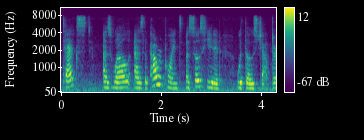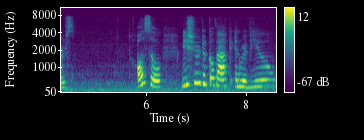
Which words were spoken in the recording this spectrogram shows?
text as well as the PowerPoints associated with those chapters. Also, be sure to go back and review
